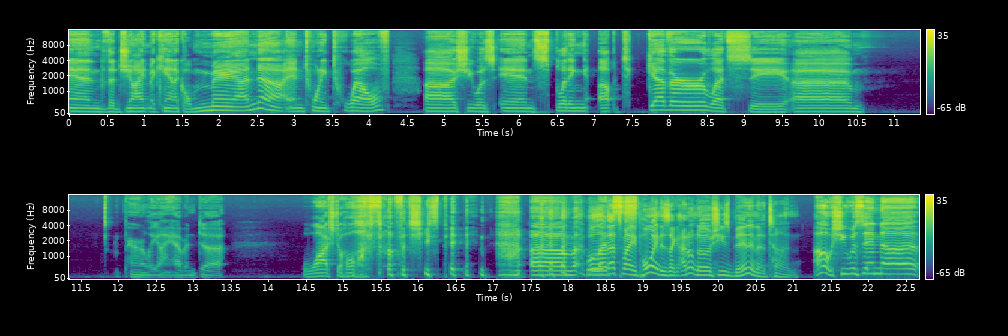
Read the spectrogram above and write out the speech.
in the Giant Mechanical Man uh, in twenty twelve. Uh, she was in Splitting Up Together. Let's see. Um, apparently I haven't uh, watched a whole lot of stuff that she's been in. Um, well, that's my point. Is like I don't know if she's been in a ton. Oh, she was in uh,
